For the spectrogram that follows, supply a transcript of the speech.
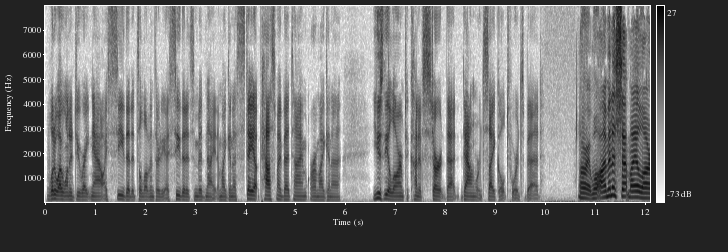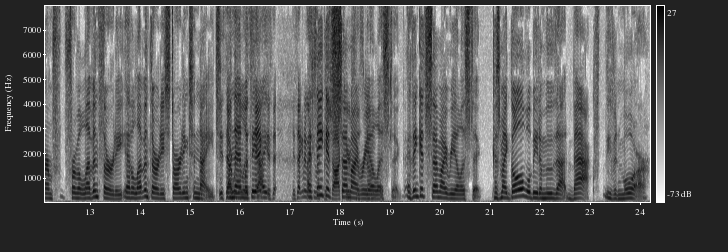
what do I want to do right now? I see that it's 11:30. I see that it's midnight. Am I going to stay up past my bedtime or am I going to use the alarm to kind of start that downward cycle towards bed? All right. Well, I'm going to set my alarm f- from 11:30 at 11:30 starting tonight. Is that and then with the I, is, that, is that going to be I think it's of a shock to your system? semi-realistic. I think it's semi-realistic because my goal will be to move that back even more.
